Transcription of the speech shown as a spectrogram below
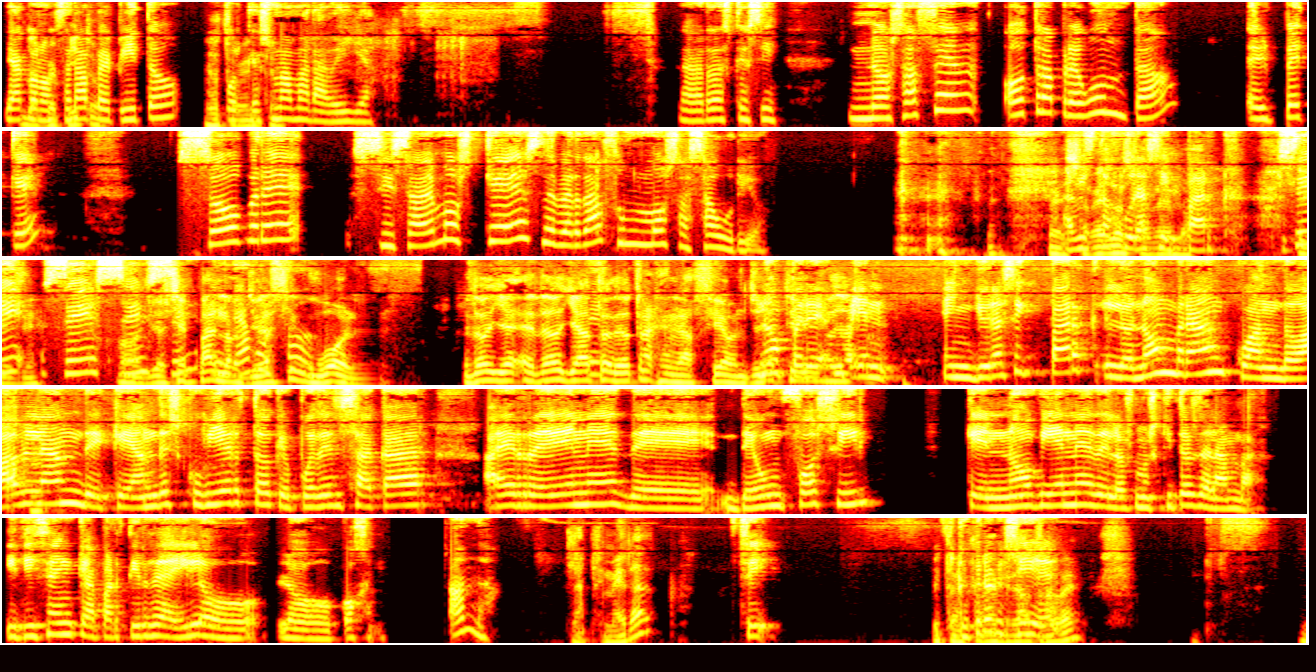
y a conocer a Pepito. Porque es una maravilla. La verdad es que sí. Nos hacen otra pregunta, el Peque, sobre si sabemos qué es de verdad un mosasaurio. Pues ¿Ha visto saberlo, Jurassic saberlo. Park? Sí, sí, sí, Bueno, sí. Jurassic Park, y no, Jurassic. World. Es de, ya Sí. de otra generación. Yo No, pero viendo ya- en, en Jurassic Park lo nombran cuando hablan de que han descubierto que pueden sacar ARN de, de un fósil que no viene de los mosquitos del ámbar. Y dicen que a partir de ahí lo, lo cogen. Anda. ¿La primera? Sí. Yo creo que sí, otra ¿eh? vez.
